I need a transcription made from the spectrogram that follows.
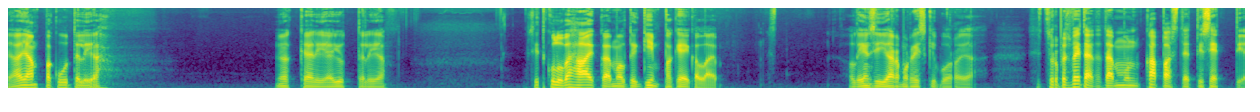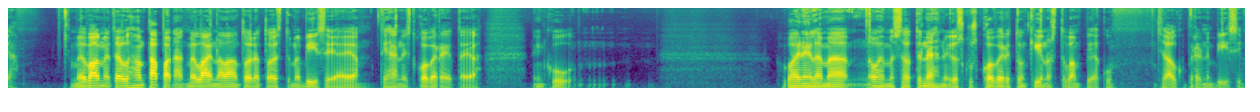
Ja Jamppa kuunteli ja nyökkäili ja jutteli ja sitten kului vähän aikaa ja me oltiin kimppakeikalla ja oli ensin Jarmo Riskivuoro ja sitten se rupesi vetää tätä mun kapasiteettisettiä. Me valmentajalla on tapana, että me lainallaan toinen toistamme biisejä ja tehdään niistä kovereita ja niin kuin vain elämää ohjelmassa olette nähnyt, joskus coverit on kiinnostavampia kuin se alkuperäinen biisi.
